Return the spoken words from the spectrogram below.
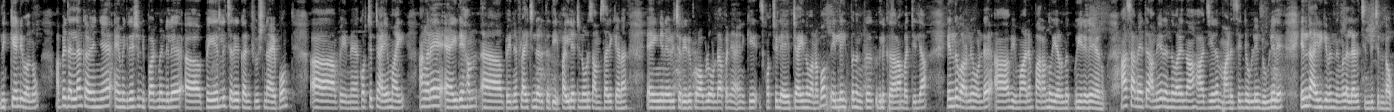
നിൽക്കേണ്ടി വന്നു. അപ്പോൾ ഇതെല്ലാം കഴിഞ്ഞ് എമിഗ്രേഷൻ ഡിപ്പാർട്ട്മെന്റിൽ പേരിൽ ചെറിയ കൺഫ്യൂഷൻ ആയപ്പോൾ പിന്നെ കുറച്ച് ടൈമായി അങ്ങനെ ഇദ്ദേഹം പിന്നെ ഫ്ലൈറ്റിന്റെ അടുത്തെത്തി. പൈലറ്റിനോട് സംസാരിക്കുകയാണ് "ഏ, ഇങ്ങനെ ഒരു ചെറിയൊരു പ്രോബ്ലം ഉണ്ട്. അപ്പം ഞാൻ എനിക്ക് കുറച്ച് ലേറ്റായി എന്ന് പറഞ്ഞപ്പോൾ ഇല്ല ഇപ്പം നിങ്ങൾക്ക് ഇതിൽ കയറാൻ പറ്റില്ല എന്ന് പറഞ്ഞുകൊണ്ട് ആ വിമാനം പറന്നുയർന്ന് ഉയരുകയാണ്. ആ സമയത്ത് അമീർ എന്ന് പറയുന്ന ആ ഹാജിയുടെ മനസ്സിന്റെ ഉള്ളിന്റെ ഉള്ളിൽ എന്തായിരിക്കുമെന്ന് നിങ്ങളെല്ലാവരും ചിന്തിച്ചിട്ടുണ്ടാവും.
